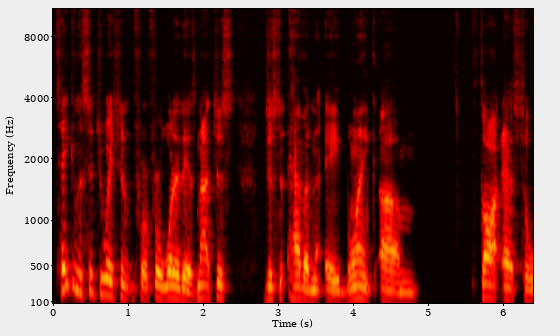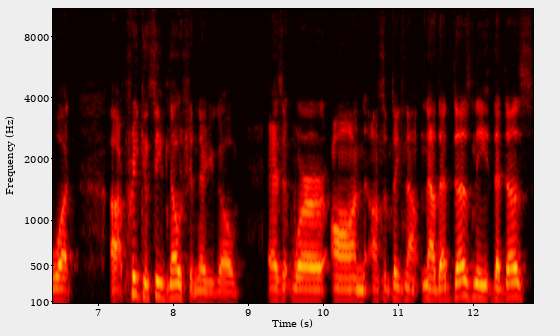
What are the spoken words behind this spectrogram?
taking the situation for, for what it is, not just just having a blank um, thought as to what uh, preconceived notion. There you go, as it were, on on some things. Now, now that does need that does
